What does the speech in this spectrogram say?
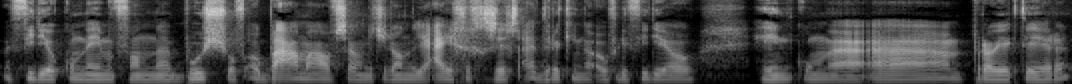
een video kon nemen van Bush of Obama of zo. En dat je dan je eigen gezichtsuitdrukkingen over die video heen kon projecteren.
